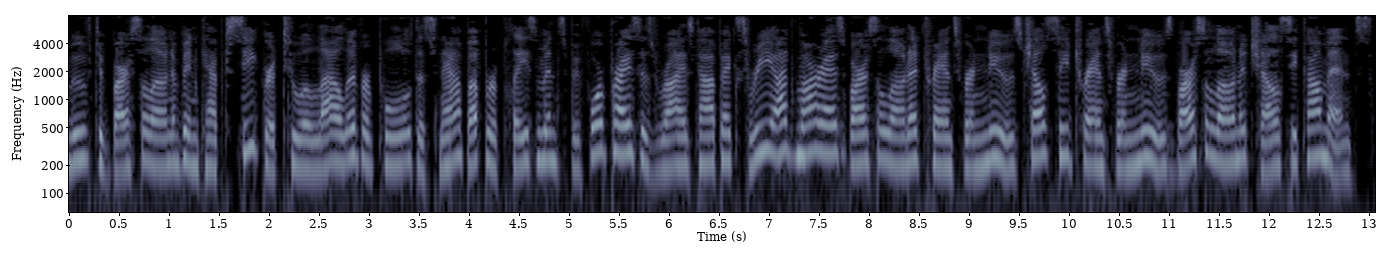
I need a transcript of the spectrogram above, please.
move to Barcelona been kept secret to allow Liverpool to snap up replacements before prices rise. Topics Riyad Mahrez Barcelona transfer news Chelsea transfer news Barcelona Chelsea comments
